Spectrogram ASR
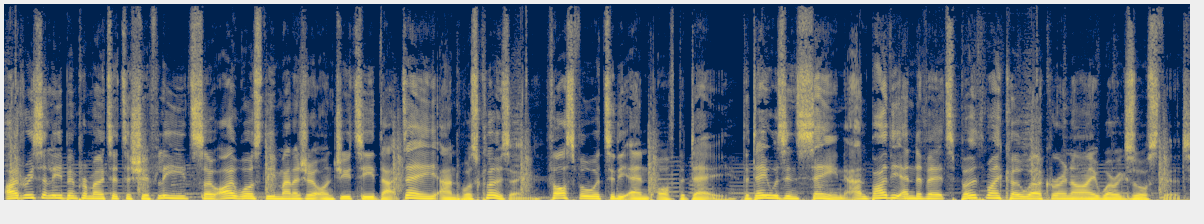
I'd recently been promoted to shift lead, so I was the manager on duty that day and was closing. Fast forward to the end of the day. The day was insane, and by the end of it, both my coworker and I were exhausted.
